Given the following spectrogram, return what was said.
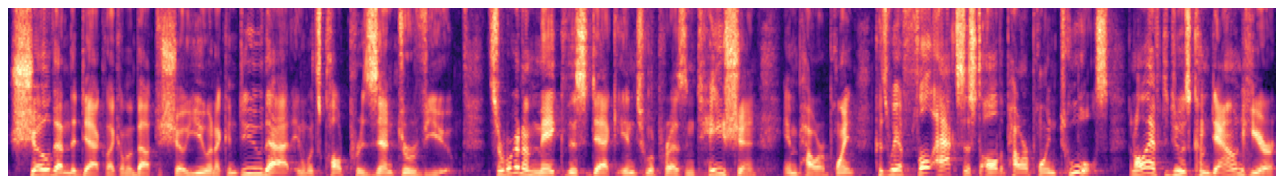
show them the deck like I'm about to show you, and I can do that in what's called presenter view. So we're going to make this deck into a presentation in PowerPoint because we have full access to all the PowerPoint tools. And all I have to do is come down here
